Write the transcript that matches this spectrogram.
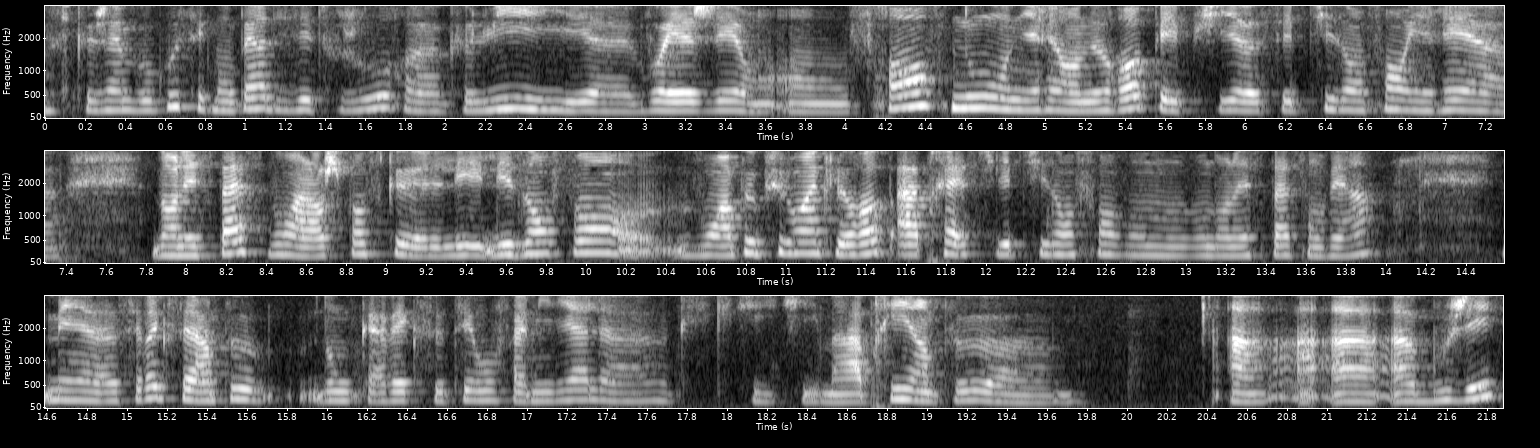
ce que j'aime beaucoup, c'est que mon père disait toujours que lui, il voyageait en, France, nous, on irait en Europe, et puis ses petits-enfants iraient dans l'espace. Bon, alors je pense que les, enfants vont un peu plus loin que l'Europe. Après, si les petits-enfants vont, vont, dans l'espace, on verra. Mais euh, c'est vrai que c'est un peu, donc avec ce terreau familial euh, qui, m'a appris un peu euh, à, bouger.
